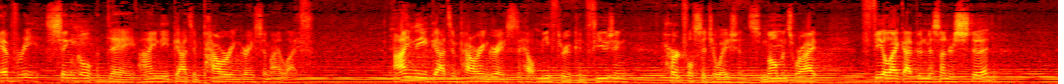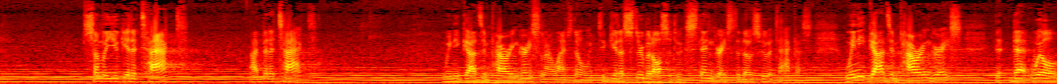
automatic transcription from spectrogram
every single day I need God's empowering grace in my life. I need God's empowering grace to help me through confusing, hurtful situations, moments where I feel like I've been misunderstood. Some of you get attacked. I've been attacked. We need God's empowering grace in our lives, don't we? To get us through, but also to extend grace to those who attack us. We need God's empowering grace that, that, will,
